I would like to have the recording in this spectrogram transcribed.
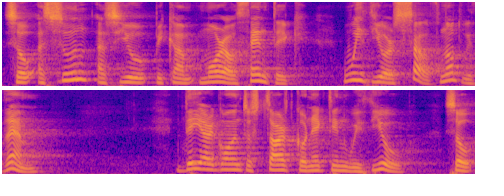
So as soon as you become more authentic with yourself, not with them, they are going to start connecting with you. So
